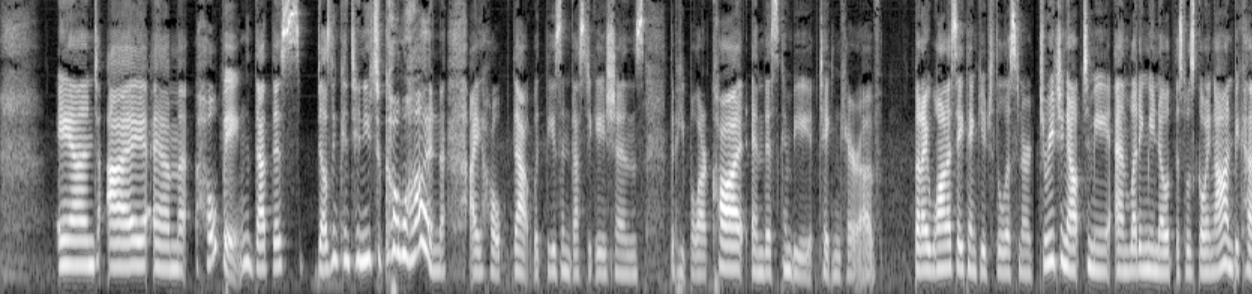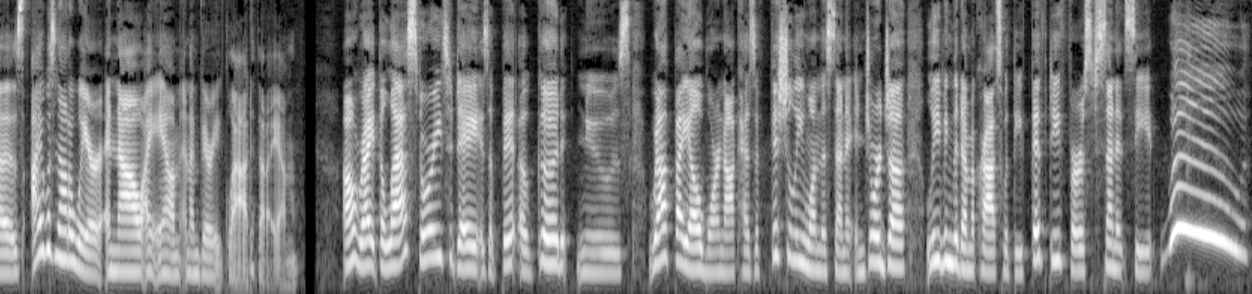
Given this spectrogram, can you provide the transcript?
And I am hoping that this doesn't continue to go on. I hope that with these investigations, the people are caught and this can be taken care of. But I want to say thank you to the listener to reaching out to me and letting me know that this was going on because I was not aware and now I am, and I'm very glad that I am. All right, the last story today is a bit of good news. Raphael Warnock has officially won the Senate in Georgia, leaving the Democrats with the 51st Senate seat. Woo!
